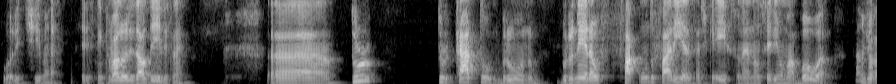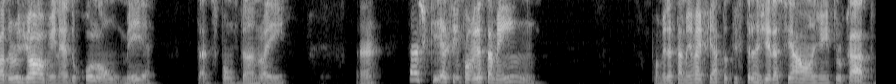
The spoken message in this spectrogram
Coritiba, é. Eles têm que valorizar o deles, né? Uh, Tur, Turcato Bruno. Bruneira, o Facundo Farias, acho que é isso, né? Não seria uma boa. É um jogador jovem, né? Do Colom, meia. Tá despontando aí. Né? Acho que, assim, o Palmeiras também Palmeiras também vai fiar tanto estrangeiro assim aonde, hein, Turcato?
